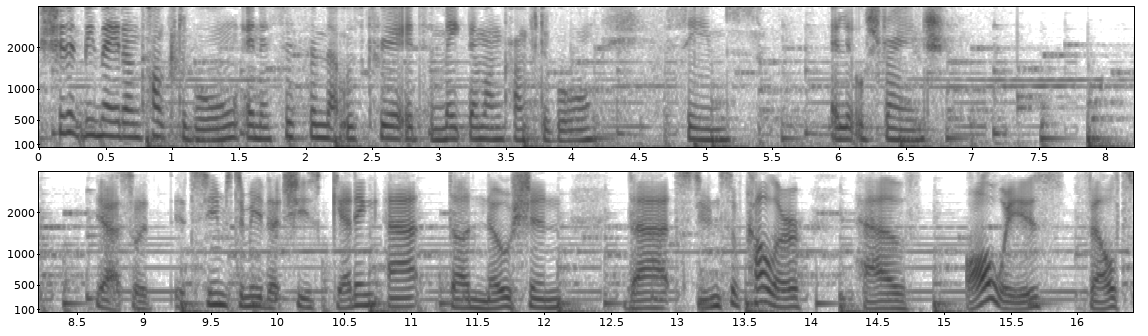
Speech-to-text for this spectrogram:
shouldn't be made uncomfortable in a system that was created to make them uncomfortable seems a little strange. Yeah, so it, it seems to me that she's getting at the notion that students of color have always felt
